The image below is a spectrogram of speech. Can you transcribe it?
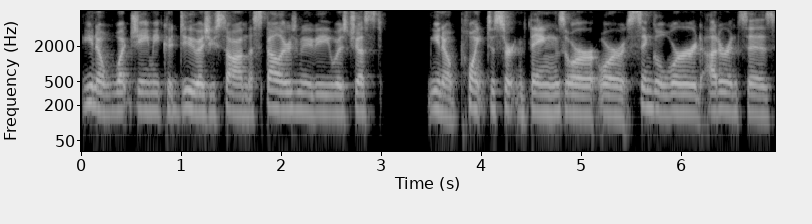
you know what jamie could do as you saw in the spellers movie was just you know point to certain things or or single word utterances.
